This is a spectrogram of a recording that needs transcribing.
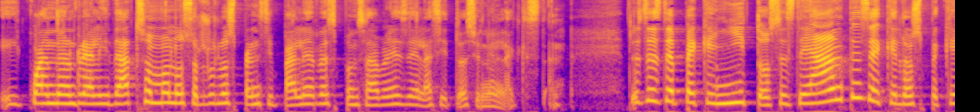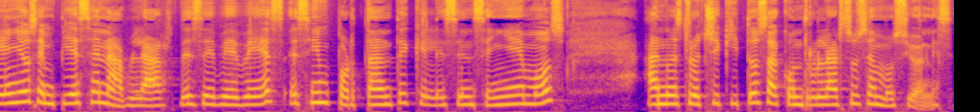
y cuando en realidad somos nosotros los principales responsables de la situación en la que están. Entonces, desde pequeñitos, desde antes de que los pequeños empiecen a hablar, desde bebés, es importante que les enseñemos a nuestros chiquitos a controlar sus emociones.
